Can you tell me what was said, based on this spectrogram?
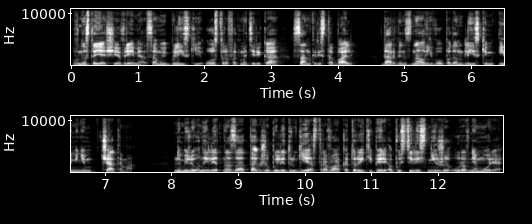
В настоящее время самый близкий остров от материка – Сан-Кристобаль, Дарвин знал его под английским именем Чатема – но миллионы лет назад также были другие острова, которые теперь опустились ниже уровня моря.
